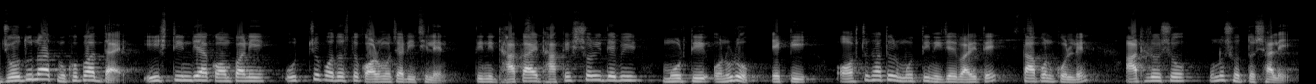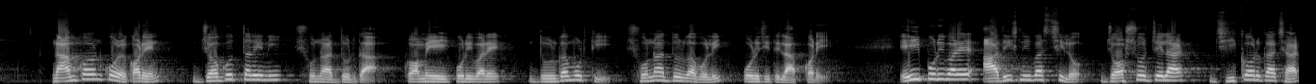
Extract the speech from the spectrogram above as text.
যদুনাথ মুখোপাধ্যায় ইস্ট ইন্ডিয়া কোম্পানির উচ্চপদস্থ কর্মচারী ছিলেন। তিনি ঢাকায় ঢাকেশ্বরী দেবীর মূর্তির অনুরূপ একটি অষ্টধাতুর মূর্তি নিজের বাড়িতে স্থাপন করলেন আঠেরোশো উনসত্তর সালে। নামকরণ করে করেন জগত্তারিণী সোনার দুর্গা। ক্রমে এই পরিবারে দুর্গামূর্তি সোনার দুর্গা বলেই পরিচিতি লাভ করে। এই পরিবারের আদিশ নিবাস ছিল যশোর জেলার ঝিকরগাছার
